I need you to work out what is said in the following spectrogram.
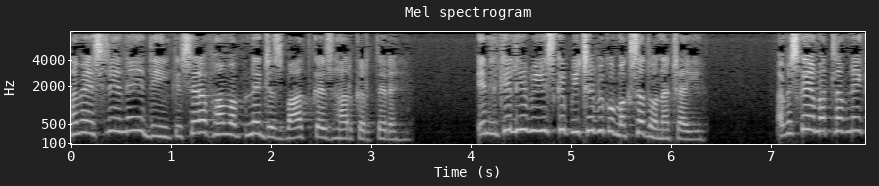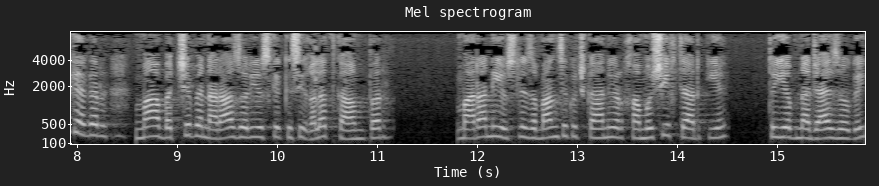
ہمیں اس لیے نہیں دی کہ صرف ہم اپنے جذبات کا اظہار کرتے رہیں۔ ان کے لیے بھی اس کے پیچھے بھی کوئی مقصد ہونا چاہیے۔ اب اس کا یہ مطلب نہیں کہ اگر ماں بچے پہ ناراض ہو رہی ہے اس کے کسی غلط کام پر، مارا نہیں، اس نے زبان سے کچھ کہا نہیں اور خاموشی اختیار کی ہے، تو یہ اب ناجائز ہو گئی۔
